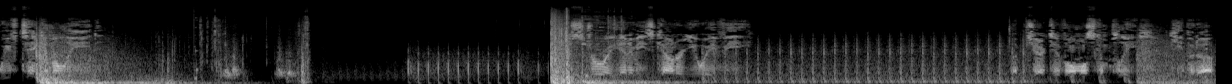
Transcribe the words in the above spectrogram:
We've taken the lead. Destroy enemy's counter UAV. Objective almost complete. Keep it up.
